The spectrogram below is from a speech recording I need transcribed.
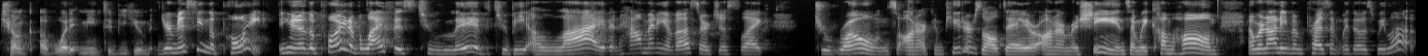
chunk of what it means to be human. You're missing the point. You know, the point of life is to live, to be alive. And how many of us are just like drones on our computers all day or on our machines and we come home and we're not even present with those we love?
